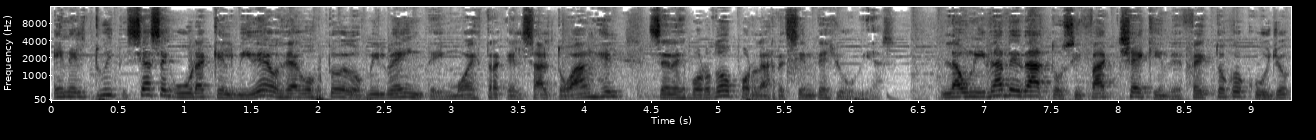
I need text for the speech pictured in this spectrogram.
En el tuit se asegura que el video es de agosto de 2020 y muestra que el Salto Ángel se desbordó por las recientes lluvias. La unidad de datos y fact-checking de Efecto Cocuyo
